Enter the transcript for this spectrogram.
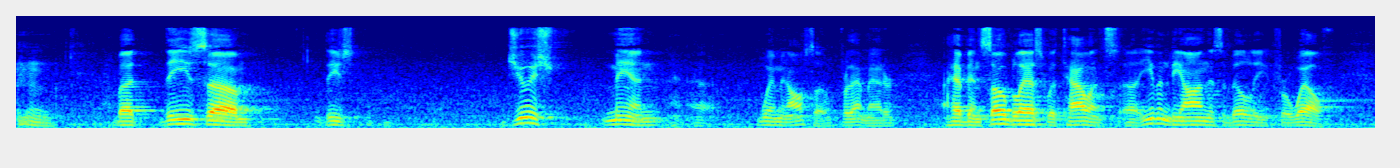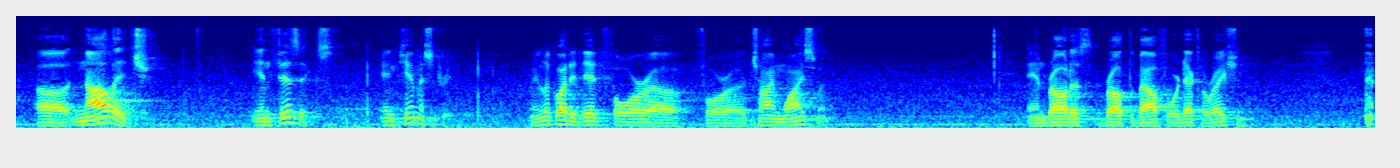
but these, um, these Jewish men, uh, women also, for that matter, have been so blessed with talents, uh, even beyond this ability for wealth. Uh, knowledge in physics, in chemistry. I mean, look what it did for uh, for uh, Chaim Weizmann, and brought us brought the Balfour Declaration.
